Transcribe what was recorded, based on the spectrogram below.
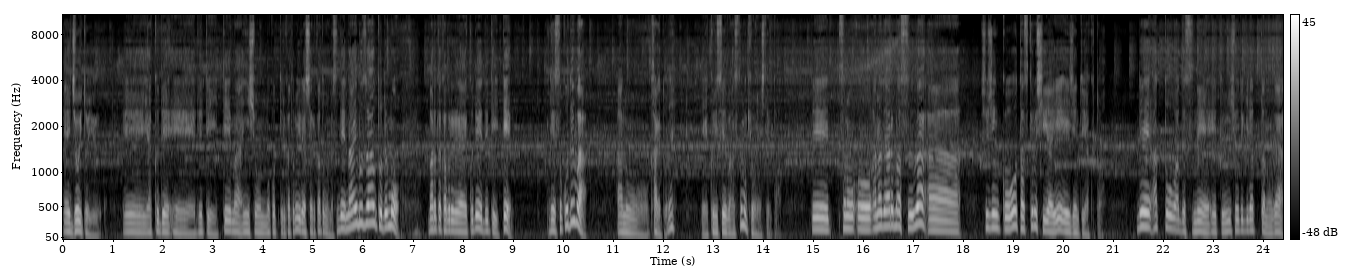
えー、ジョイという、えー、役で、えー、出ていて、まあ、印象に残っている方もいらっしゃるかと思います。で、ナイブズアウトでもバルタ・カブレラ役で出ていて、で、そこでは、あの彼とね、えクリス・エヴァンスとも共演していると。で、その、アナ・デ・アルマスは、あ主人公を助ける CIA エージェント役と。で、あとはですね、え、ー、と、印象的だったのが、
